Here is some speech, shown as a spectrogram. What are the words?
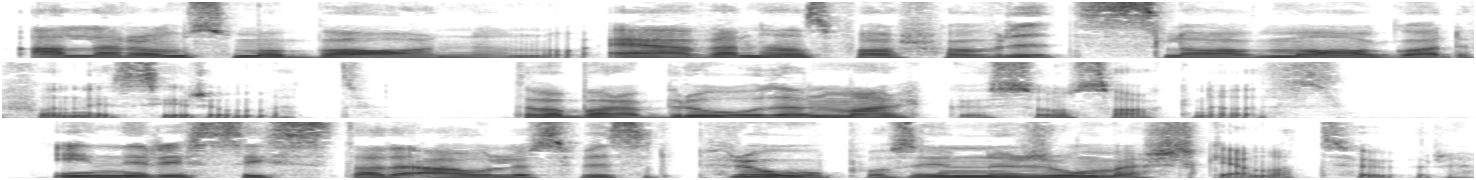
alla de små barnen och även hans fars favoritslav Mago hade funnits i rummet. Det var bara brodern Marcus som saknades. In i det sista hade Aulus visat prov på sin romerska natur.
